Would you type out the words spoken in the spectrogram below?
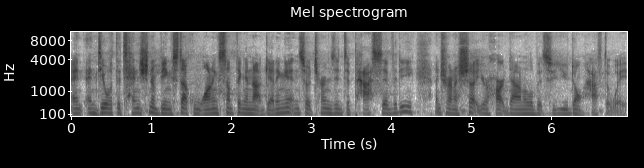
and, and deal with the tension of being stuck wanting something and not getting it. And so it turns into passivity and trying to shut your heart down a little bit so you don't have to wait.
